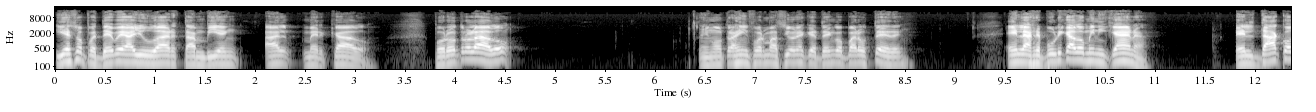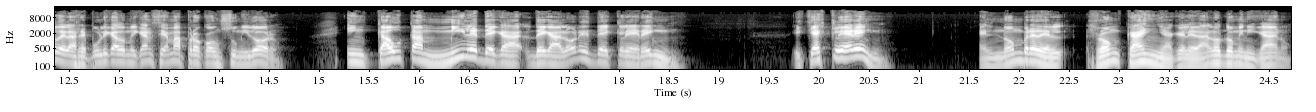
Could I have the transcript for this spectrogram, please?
Y eso pues debe ayudar también al mercado. Por otro lado, en otras informaciones que tengo para ustedes, en la República Dominicana, el DACO de la República Dominicana se llama Proconsumidor. Incauta miles de, galones de clerén ¿Y qué es Cleren? El nombre del ron caña que le dan los dominicanos.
